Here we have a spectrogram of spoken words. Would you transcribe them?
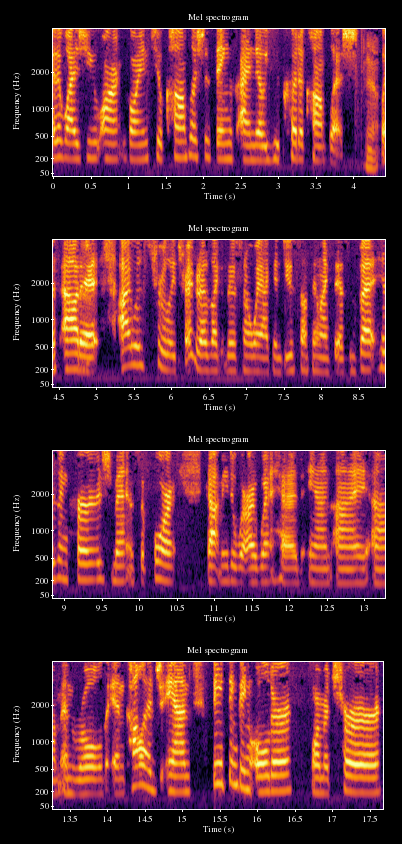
otherwise you aren't going to accomplish the things I know you could accomplish yeah. without it. I was truly triggered. I was like, there's no way I can do something like this. But his encouragement and support got me to where I went ahead and I um, enrolled in college. And being being older, more mature,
